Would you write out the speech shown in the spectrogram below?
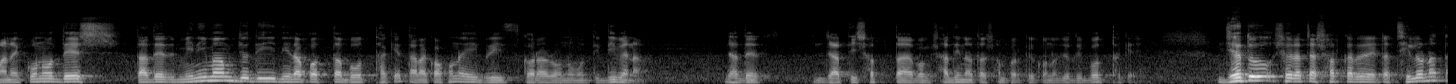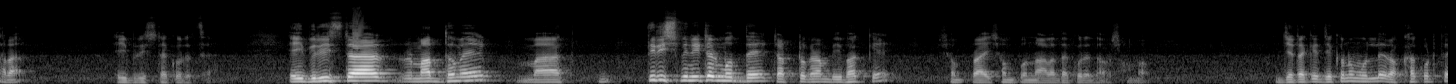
মানে কোনো দেশ তাদের মিনিমাম যদি নিরাপত্তা বোধ থাকে, তারা কখনো এই ব্রিজ করার অনুমতি দিবে না। যাদের জাতিসত্তা এবং স্বাধীনতা সম্পর্কে কোনো যদি বোধ থাকে। যেহেতু স্বৈরাচার সরকারের এটা ছিল না, তারা এই ব্রিজটা করেছে। এই ব্রিজটার মাধ্যমে তিরিশ মিনিটের মধ্যে চট্টগ্রাম বিভাগকে প্রায় সম্পূর্ণ আলাদা করে দেওয়া সম্ভব। যেটাকে যে কোনো মূল্যে রক্ষা করতে,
